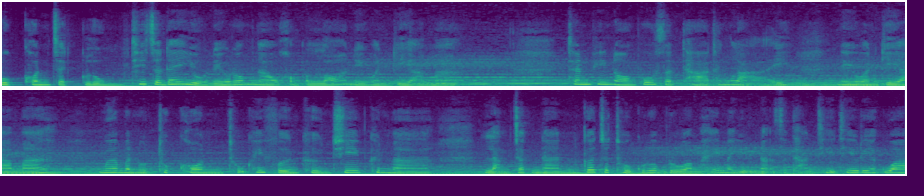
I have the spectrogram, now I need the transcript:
บุคคลเจ็ดกลุ่มที่จะได้อยู่ในร่มเงาของอัลลอฮ์ในวันกิยามะท่านพี่น้องผู้ศรัทธาทั้งหลาย ในวันกิยามะ เมื่อมนุษย์ทุกคนถูกให้ฟื้นคืนชีพขึ้นมา หลังจากนั้นก็จะถูกรวบรวมให้มาอยู่ณสถานที่ที่เรียกว่า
